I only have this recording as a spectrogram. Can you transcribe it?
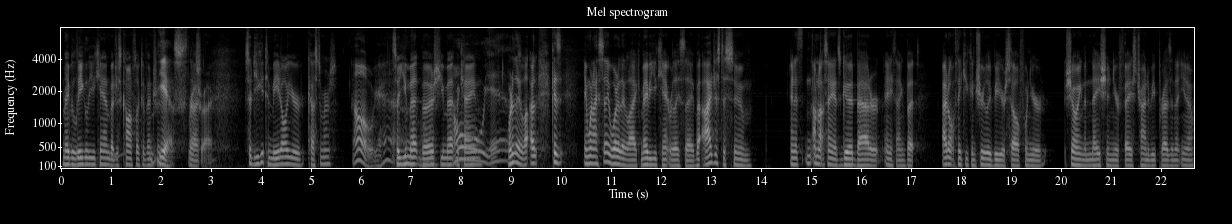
Maybe legally you can, but just conflict of interest. Yes, that's right. So do you get to meet all your customers? Oh, yeah. So you met Bush, you met McCain. Oh, yeah. What are they like? Because, and when I say what are they like, maybe you can't really say, but I just assume, and it's I'm not saying it's good, bad, or anything, but I don't think you can truly be yourself when you're showing the nation your face trying to be president. You know,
